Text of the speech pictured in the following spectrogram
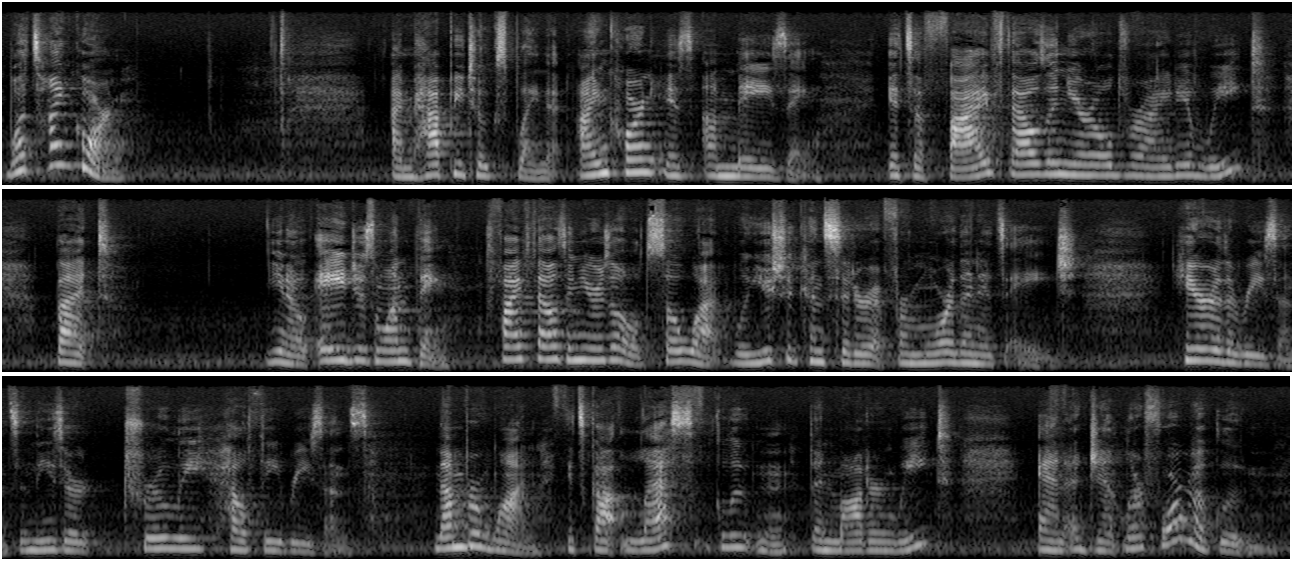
what's einkorn? I'm happy to explain it. Einkorn is amazing it's a 5,000 year old variety of wheat, but you know, age is one thing. It's 5,000 years old, so what? Well, you should consider it for more than its age. Here are the reasons, and these are truly healthy reasons. Number one, it's got less gluten than modern wheat and a gentler form of gluten.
